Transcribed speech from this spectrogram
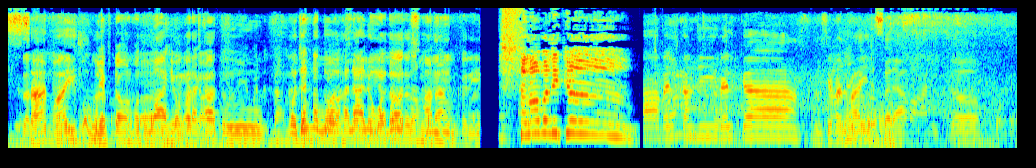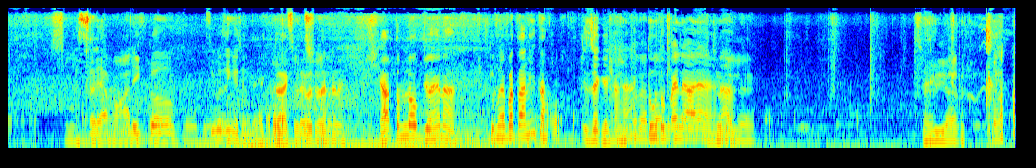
साद भाई लेफ़्ट रहमतुल्लाहि व बरकातहू व जन्नतु हलाल व हराम अस्सलाम वालेकुम वेलकम जी वेलकम मुनसिपल भाई अस्सलाम वालेकुम चल यार तुम लोग जो है ना तुम्हें पता नहीं था इस जगह का है? तू तो पहले आया है ना। सॉरी यार।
